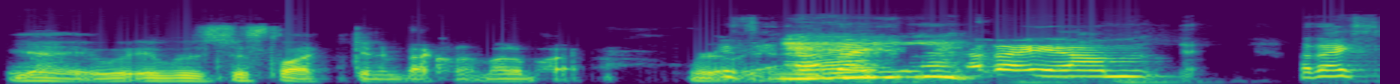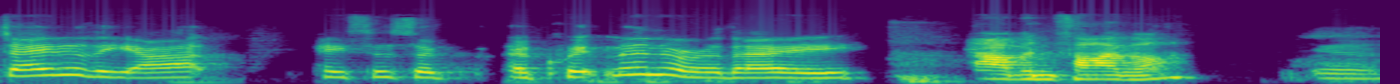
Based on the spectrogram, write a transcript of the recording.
yeah, it, it was just like getting back on a motorbike. Really. Are, they, are they um are they state of the art pieces of equipment or are they Carbon fiber. yeah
